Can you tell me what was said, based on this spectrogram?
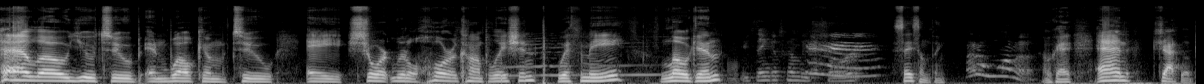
Hello, YouTube, and welcome to a short little horror compilation with me, Logan. You think it's gonna be short? Say something, I don't wanna. okay? And Jacklip.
